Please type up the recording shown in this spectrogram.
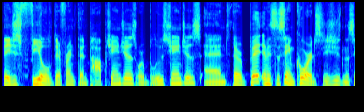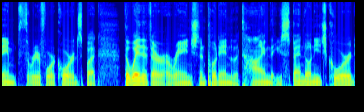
they just feel different than pop changes or blues changes, and they're a bit. I mean, it's the same chords. He's using the same three or four chords, but the way that they're arranged and put in, and the time that you spend on each chord,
